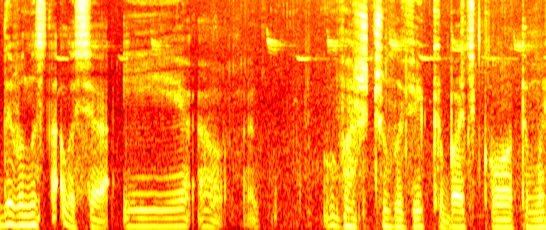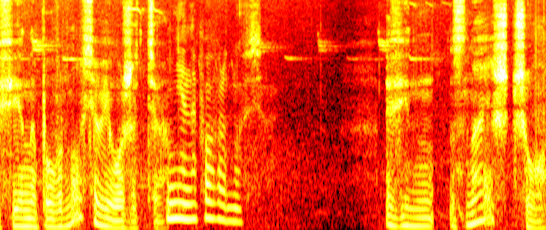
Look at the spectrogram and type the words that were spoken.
диво не сталося, і е, ваш чоловік, батько Тимофій, не повернувся в його життя. Ні, не повернувся. Він знає, що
